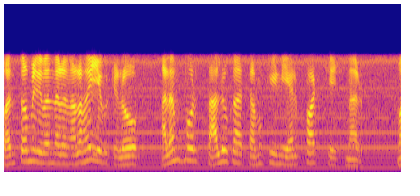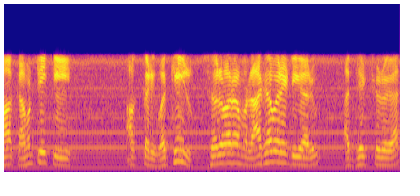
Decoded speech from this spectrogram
పంతొమ్మిది వందల నలభై ఒకటిలో అలంపూర్ తాలూకా కమిటీని ఏర్పాటు చేసినారు. మా కమిటీకి అక్కడి వకీలు సురవరం రాఘవరెడ్డి గారు అధ్యక్షుడుగా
